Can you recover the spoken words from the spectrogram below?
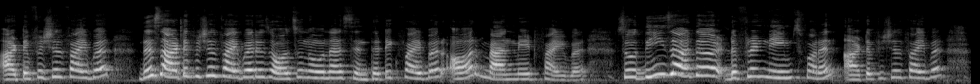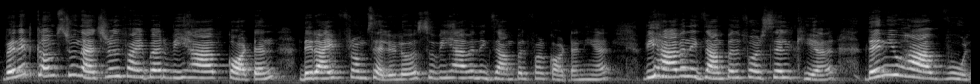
artificial fiber. This artificial fiber is also known as synthetic fiber or man-made fiber. So these are the different names for an artificial fiber. When it comes to natural fiber, we have cotton derived from cellulose. So we have an example for cotton here. We have an example for silk here. Then you have wool.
